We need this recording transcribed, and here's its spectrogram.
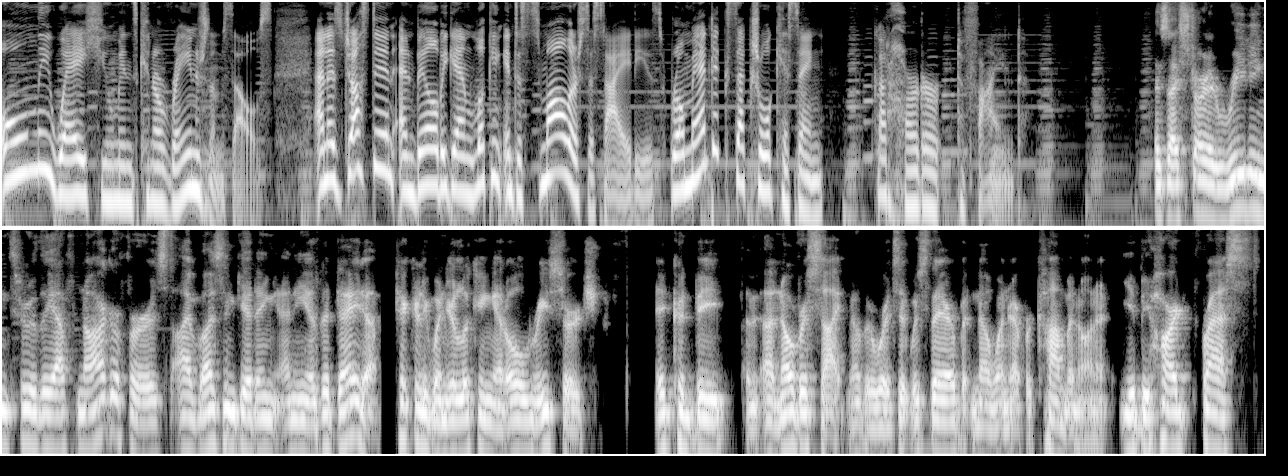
only way humans can arrange themselves. And as Justin and Bill began looking into smaller societies, romantic sexual kissing got harder to find. As I started reading through the ethnographers, I wasn't getting any of the data, particularly when you're looking at old research. It could be an oversight. In other words, it was there, but no one ever commented on it. You'd be hard pressed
